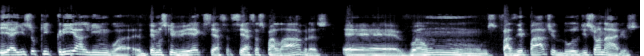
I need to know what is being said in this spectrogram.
E é isso que cria a língua. Temos que ver que se, essa- se essas palavras eh, vão fazer parte dos dicionários.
